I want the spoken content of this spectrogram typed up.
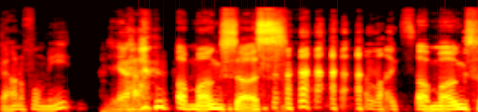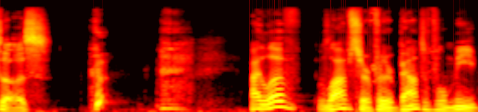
Bountiful meat? yeah. Amongst us. Amongst. Amongst us. I love lobster for their bountiful meat.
